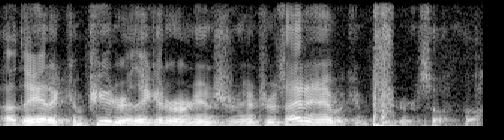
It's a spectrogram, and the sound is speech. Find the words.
Uh, they had a computer; they could earn interest. I didn't have a computer, so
